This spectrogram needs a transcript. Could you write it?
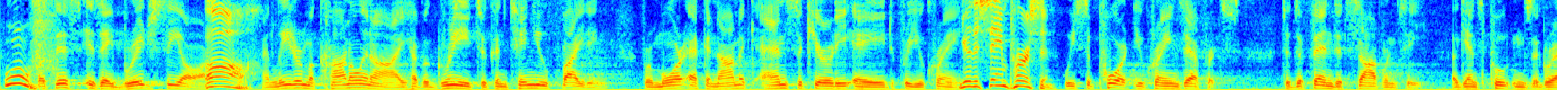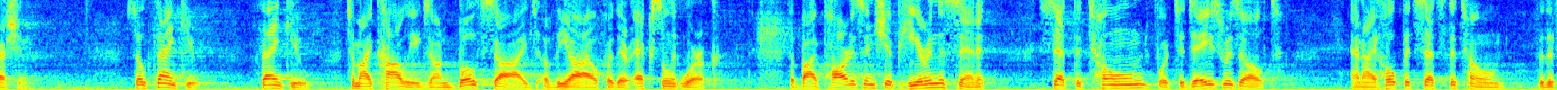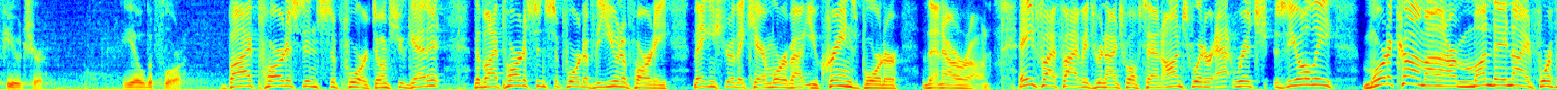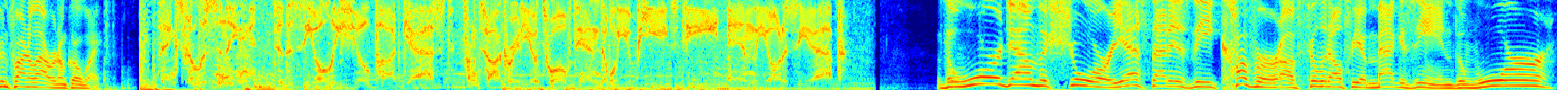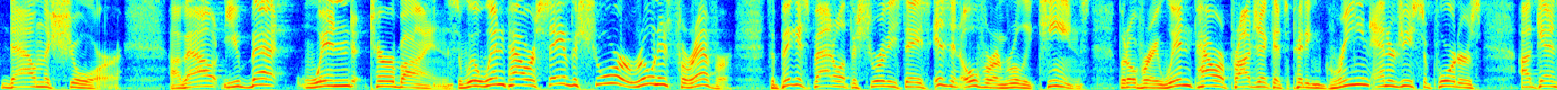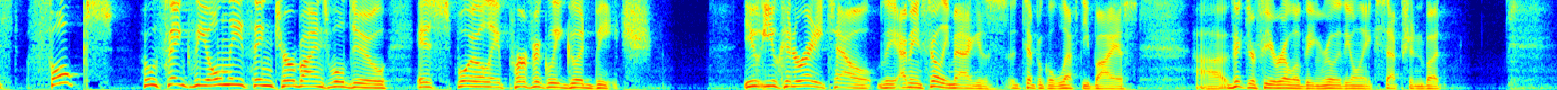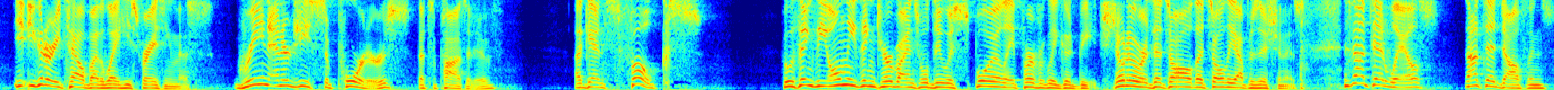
But this is a bridge CR. Oh. And Leader McConnell and I have agreed to continue fighting for more economic and security aid for Ukraine. You're the same person. We support Ukraine's efforts to defend its sovereignty against Putin's aggression. So thank you, thank you to my colleagues on both sides of the aisle for their excellent work. The bipartisanship here in the Senate set the tone for today's result, and I hope it sets the tone for the future. I yield the floor. Bipartisan support, don't you get it? The bipartisan support of the Uniparty, making sure they care more about Ukraine's border than our own. 855 839 1210 on Twitter at Rich Zeoli. More to come on our Monday night, fourth and final hour. Don't go away. Thanks for listening to the Zeoli Show podcast from Talk Radio 1210 WPHT and the Odyssey app. The War Down the Shore. Yes, that is the cover of Philadelphia Magazine. The War Down the Shore. About, you bet, wind turbines. Will wind power save the shore or ruin it forever? The biggest battle at the shore these days isn't over unruly teens, but over a wind power project that's pitting green energy supporters against folks who think the only thing turbines will do is spoil a perfectly good beach. You you can already tell the. I mean, Philly Mag is a typical lefty bias. Uh, Victor Fiorillo being really the only exception, but you, you can already tell by the way he's phrasing this. Green energy supporters, that's a positive, against folks who think the only thing turbines will do is spoil a perfectly good beach. So in other words, that's all that's all the opposition is. It's not dead whales, it's not dead dolphins.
